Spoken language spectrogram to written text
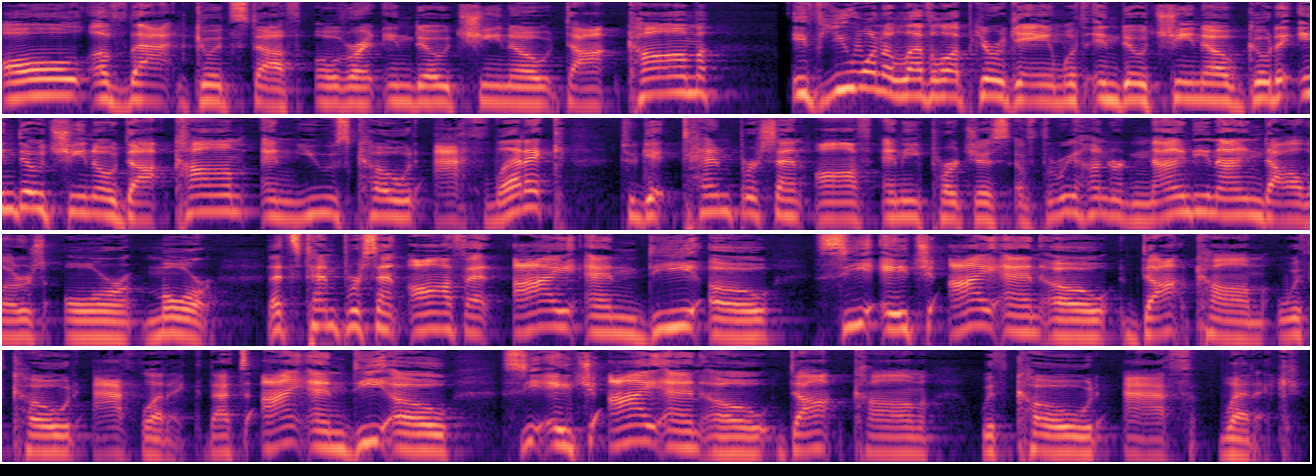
all of that good stuff over at Indochino.com. If you want to level up your game with Indochino, go to Indochino.com and use code ATHLETIC to get 10% off any purchase of $399 or more. That's 10% off at I-N-D-O-C-H-I-N-O dot com with code athletic. That's I-N-D-O-C-H-I-N-O dot com with code athletic.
